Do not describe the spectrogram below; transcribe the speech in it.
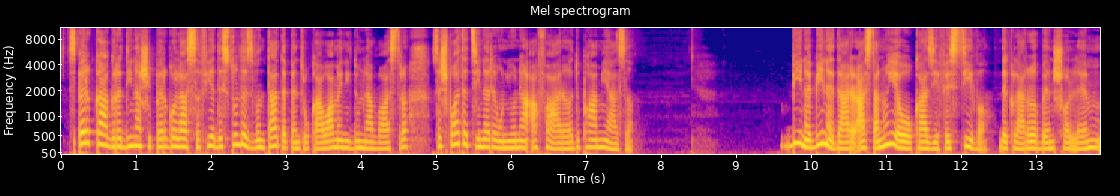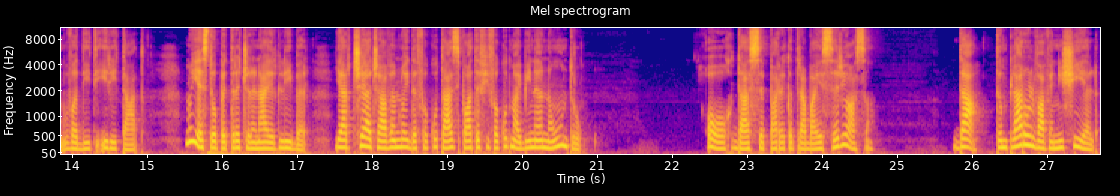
Sper ca grădina și pergola să fie destul de zvântate pentru ca oamenii dumneavoastră să-și poată ține reuniunea afară după amiază. Bine, bine, dar asta nu e o ocazie festivă, declară Ben Sholem, vădit iritat. Nu este o petrecere în aer liber, iar ceea ce avem noi de făcut azi poate fi făcut mai bine înăuntru. Oh, da, se pare că treaba e serioasă. Da, tâmplarul va veni și el.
